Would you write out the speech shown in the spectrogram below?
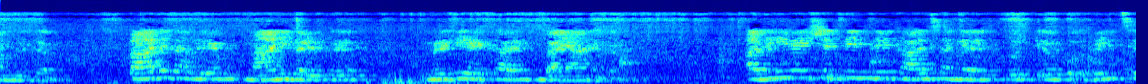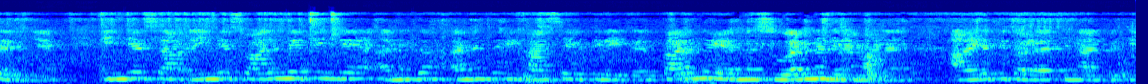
അമൃതം. പാരതന്ത്ര്യം മാനികൾക്ക് മൃതിയേക്കാൾ ഭയാനകം. അധിനിവേശത്തിന്റെ കാൽസങ്ങൾ വലിച്ചെറിഞ്ഞ് ഇന്ത്യ ഇന്ത്യ സ്വാതന്ത്ര്യത്തിന്റെ അനന്ത അനന്ത വിഹാസത്തിലേക്ക് പറന്നുയർന്ന സുവർണ ദിനമാണ് ആയിരത്തി തൊള്ളായിരത്തി നാൽപ്പത്തി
